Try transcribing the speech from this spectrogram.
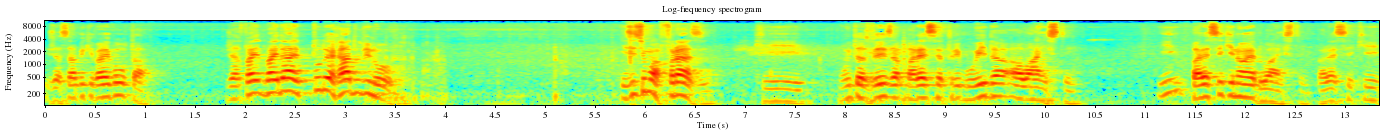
já sabe que vai voltar. Já vai, vai dar tudo errado de novo. Existe uma frase que muitas vezes aparece atribuída ao Einstein. E parece que não é do Einstein, parece que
